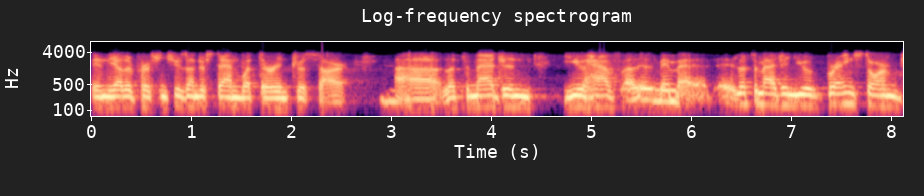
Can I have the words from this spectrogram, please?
in the other person's shoes, understand what their interests are. Mm. Uh, let's imagine you have. Uh, let's imagine you have brainstormed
